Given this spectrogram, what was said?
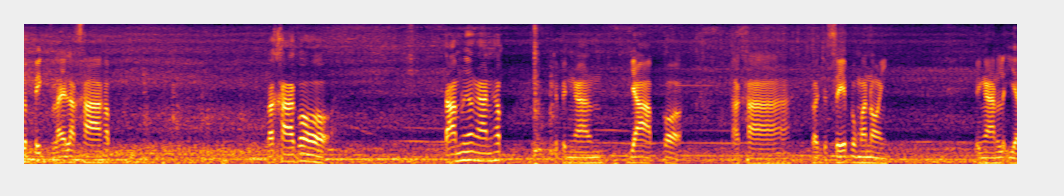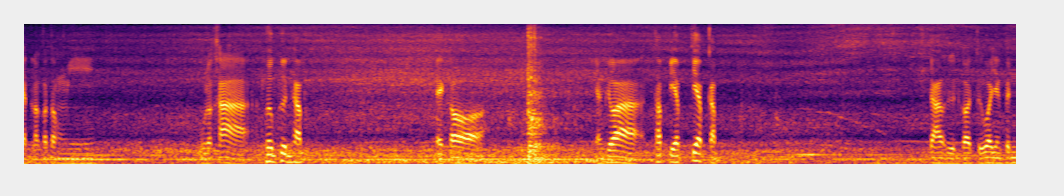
สเปคหลายราคาครับ ราคาก็ตามเนื้องานครับ จะเป็นงานหยาบก็ราคาก็จะเซฟลงมาหน่อย เป็นงานละเอียดเราก็ต้องมีมูลค่าเพิ่มขึ้นครับ แต่ก็ อย่างที่ว่าถ้าเปรียบเทียบกับเจ้าอื่นก็ถือว่ายังเป็น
